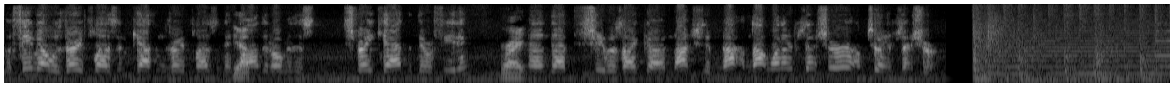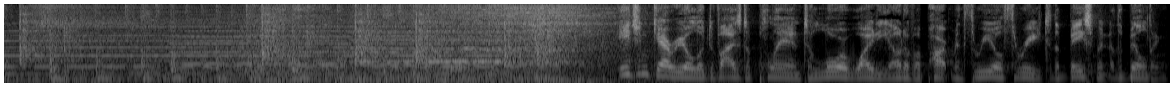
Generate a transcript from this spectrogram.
the female was very pleasant. Catherine was very pleasant. They yep. bonded over this stray cat that they were feeding. Right. And that she was like, uh, not, she said, not, I'm not 100% sure. I'm 200% sure. Agent Garriola devised a plan to lure Whitey out of apartment 303 to the basement of the building.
